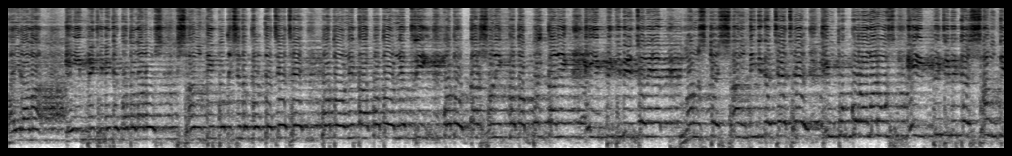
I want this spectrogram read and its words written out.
ভাইরা আমার, এই পৃথিবীতে কত মানুষ শান্তি প্রতিষ্ঠিত করতে চেয়েছে, কত নেতা, কত নেত্রী, কত দার্শনিক, কত বৈজ্ঞানিক এই পৃথিবীর জমিনে মানুষকে শান্তি দিতে চেয়েছে, কিন্তু কোন মানুষ এই পৃথিবীতে শান্তি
